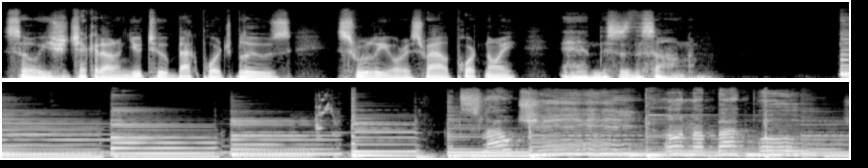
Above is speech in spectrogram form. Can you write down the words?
So you should check it out on YouTube, Back Porch Blues, Sruli or Israel Portnoy. And this is the song. I'm slouching on my back porch.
